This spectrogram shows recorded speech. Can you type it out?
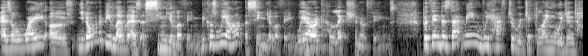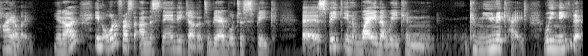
as a way of you don't want to be labeled as a singular thing because we aren't a singular thing. We are a collection of things. But then does that mean we have to reject language entirely you know? In order for us to understand each other to be able to speak uh, speak in a way that we can communicate we need a,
